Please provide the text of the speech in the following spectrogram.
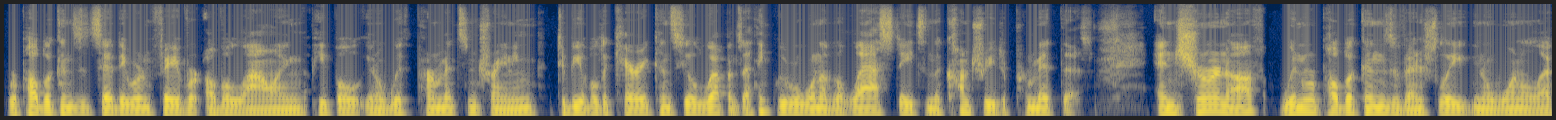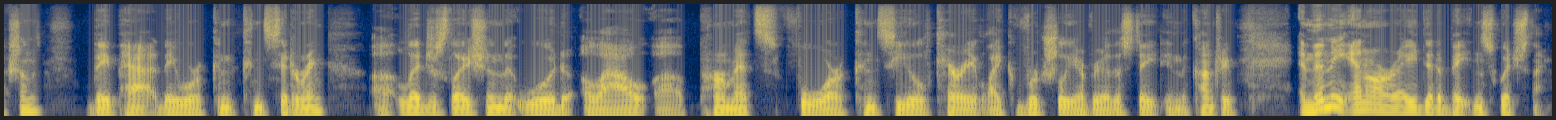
Republicans had said they were in favor of allowing people, you know, with permits and training to be able to carry concealed weapons. I think we were one of the last states in the country to permit this. And sure enough, when Republicans eventually, you know, won elections, they pat they were con- considering uh, legislation that would allow uh, permits for concealed carry, like virtually every other state in the country. And then the NRA did a bait and switch thing.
